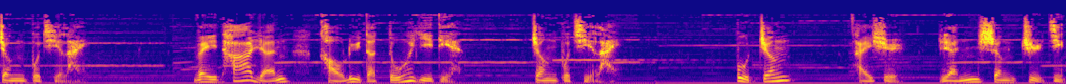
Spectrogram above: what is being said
争不起来；为他人考虑的多一点，争不起来。不争，才是人生致敬。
